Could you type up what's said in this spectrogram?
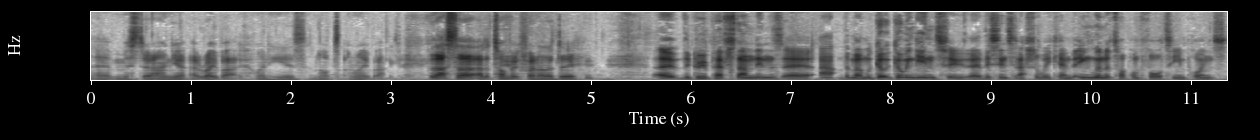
uh, Mr. Anya at right back when he is not a right back. But that's a, a topic for another day. Uh, the Group F standings uh, at the moment, go, going into uh, this international weekend, England are top on 14 points,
